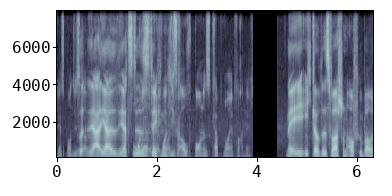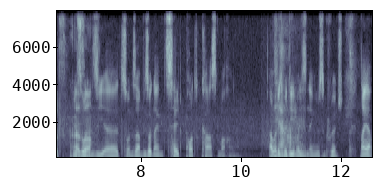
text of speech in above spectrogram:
Jetzt bauen sie es So, ab. ja, ja, jetzt Oder ist vielleicht wollen sie definitiv. es aufbauen, es klappt nur einfach nicht. Nee, ich glaube, es war schon aufgebaut. Wir also, sollten sie äh, zu unserem, wir sollten einen Zelt-Podcast machen. Aber nicht Ja. mit denen, weil die sind irgendwie ein bisschen cringe. Naja,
